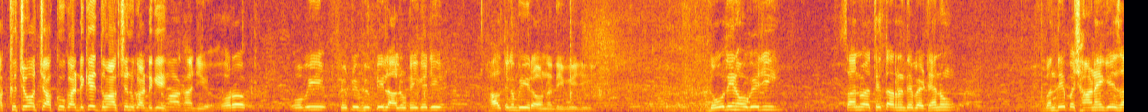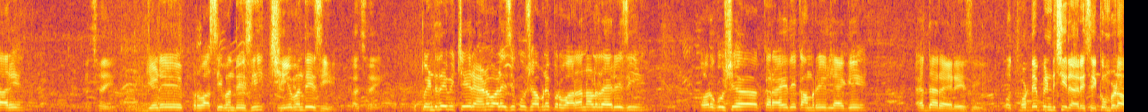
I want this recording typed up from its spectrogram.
ਅੱਖ ਚੋਂ ਚਾਕੂ ਕੱਢ ਕੇ ਦਿਮਾਗ ਚ ਕੱਢ ਕੇ? ਦਿਮਾਗ ਹਾਂਜੀ ਔਰ ਉਹ ਵੀ 50 50 ਲਾ ਲਓ ਠੀਕ ਹੈ ਜੀ। ਹਾਲਤ ਗੰਭੀਰ ਆ ਉਹਨਾਂ ਦੀ ਵੀ ਜੀ। ਦੋ ਦਿਨ ਹੋ ਗਏ ਜੀ ਸਾਨੂੰ ਇੱਥੇ ਧਰਨੇ ਤੇ ਬੈਠਿਆਂ ਨੂੰ। ਬੰਦੇ ਪਛਾਣੇ ਗਏ ਸਾਰੇ। ਅੱਛਾ ਜੀ। ਜਿਹੜੇ ਪ੍ਰਵਾਸੀ ਬੰਦੇ ਸੀ 6 ਬੰਦੇ ਸੀ। ਅੱਛਾ ਜੀ। ਪਿੰਡ ਦੇ ਵਿੱਚ ਹੀ ਰਹਿਣ ਵਾਲੇ ਸੀ ਕੁਝ ਆਪਣੇ ਪਰਿਵਾਰਾਂ ਨਾਲ ਰਹਿ ਰਹੇ ਸੀ ਔਰ ਕੁਝ ਕਿਰਾਏ ਦੇ ਕਮਰੇ ਲੈ ਕੇ ਇੱਦਾਂ ਰਹਿ ਰਹੇ ਸੀ। ਉਹ ਤੁਹਾਡੇ ਪਿੰਡ 'ਚ ਹੀ ਰਹਿ ਰਹੇ ਸੀ ਕੁੰਬੜਾ?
